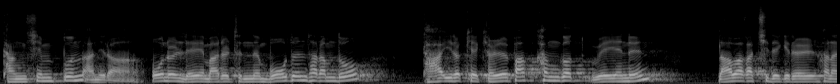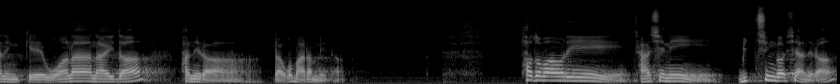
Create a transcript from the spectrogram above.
당신뿐 아니라 오늘 내 말을 듣는 모든 사람도 다 이렇게 결박한 것 외에는 나와 같이 되기를 하나님께 원하나이다 하니라라고 말합니다. 사도 바울이 자신이 미친 것이 아니라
